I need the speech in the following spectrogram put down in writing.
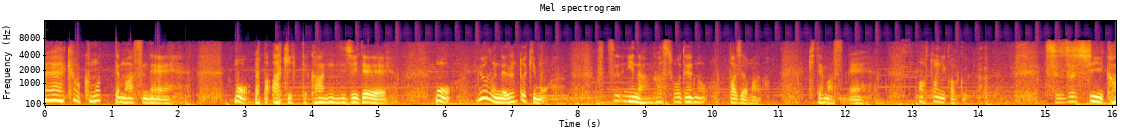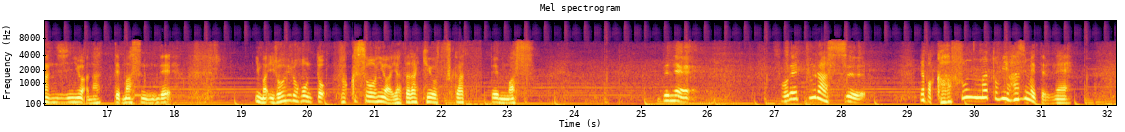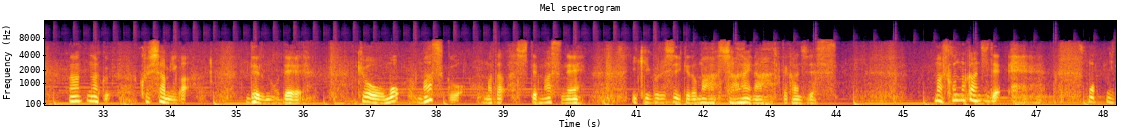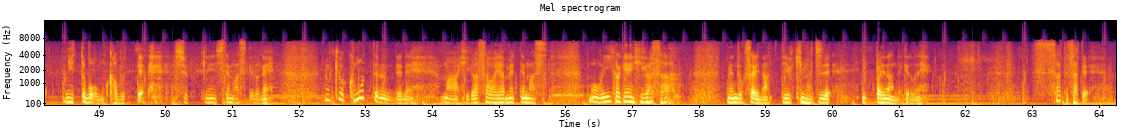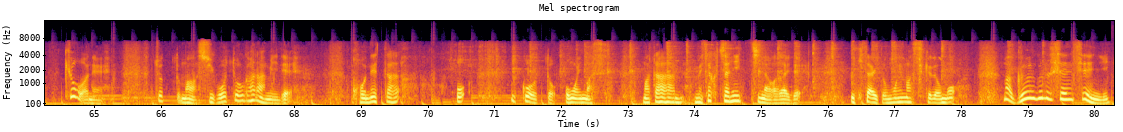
えー今日曇ってますね。もうやっぱ秋って感じで、もう夜寝るときも普通に長袖のパジャマ着てますね。まあ、とにかく涼しい感じにはなってますんで、今いろいろ本当服装にはやたら気を使ってます。でね、それプラス、やっぱ花粉が飛び始めてるね。なんとなくくしゃみが出るので、今日もマスクをまたしてますね。息苦しいけど、まあ、しゃあないなって感じです。まあ、そんな感じで、もうニット帽もかぶって出勤してますけどね。でも今日曇ってるんでね、まあ日傘はやめてます。もういい加減日傘めんどくさいなっていう気持ちでいっぱいなんだけどね。さてさて、今日はね、ちょっとまあ仕事絡みで小ネタを行こうと思います。まためちゃくちゃニッチな話題で行きたいと思いますけども、まあ Google 先生に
